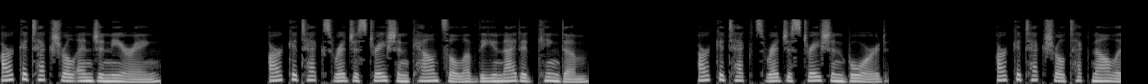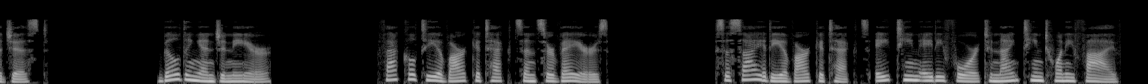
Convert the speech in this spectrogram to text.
Architectural engineering. Architects Registration Council of the United Kingdom. Architects Registration Board. Architectural Technologist. Building Engineer. Faculty of Architects and Surveyors. Society of Architects 1884 to 1925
